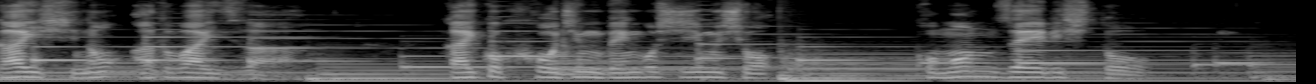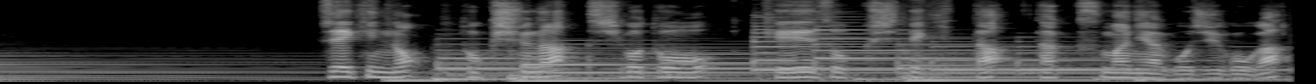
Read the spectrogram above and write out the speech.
外資のアドバイザー、外国法人弁護士事務所、顧問税理士等、税金の特殊な仕事を継続してきたタックスマニア55が、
